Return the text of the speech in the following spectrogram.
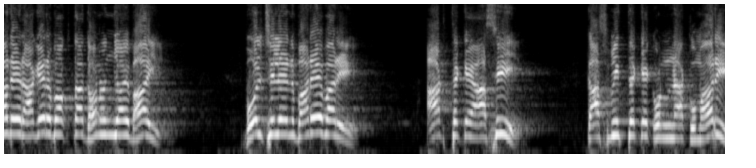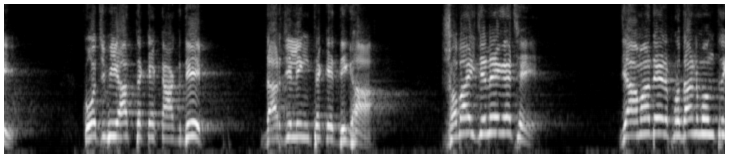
আমাদের আগের বক্তা ধনঞ্জয় ভাই বলছিলেন, বারে বারে, আট থেকে আশি, কাশ্মীর থেকে কন্যাকুমারী, কোচবিহার থেকে কাকদ্বীপ, দার্জিলিং থেকে দীঘা। সবাই জেনে গেছে যে আমাদের প্রধানমন্ত্রী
